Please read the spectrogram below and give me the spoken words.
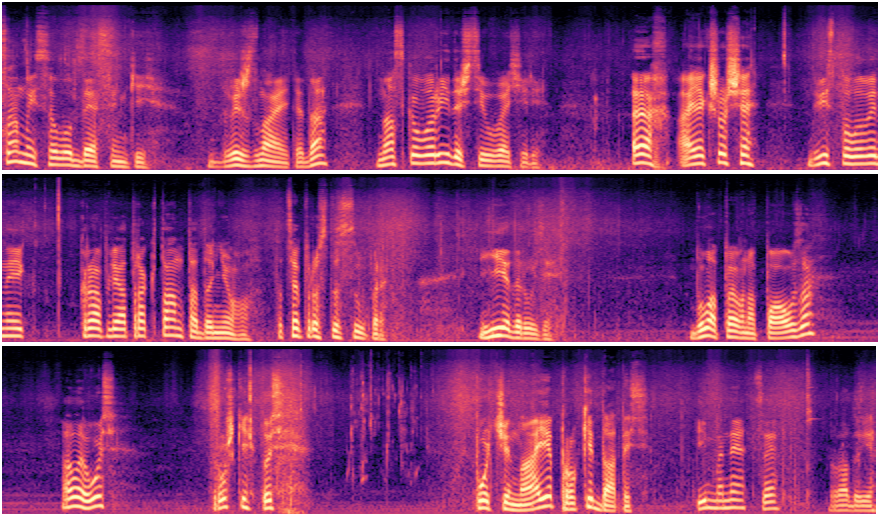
самий солодесенький. Ви ж знаєте, да? На сковорідочці ввечері. Ех, а якщо ще 2,5 краплі атрактанта до нього, то це просто супер. Є, друзі. Була певна пауза. Але ось трошки хтось починає прокидатись. І мене це радує.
